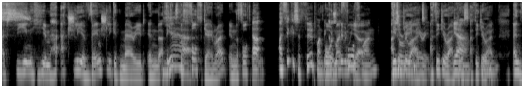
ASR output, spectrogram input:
I've seen him ha- actually eventually get married in the, I think it's the fourth game, right? In the fourth Uh, one. I think it's a third one Or it because the even- fourth yeah. one I he's think you're right. married. I think you're right. Yeah. Yes, I think you're right. Mm. And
